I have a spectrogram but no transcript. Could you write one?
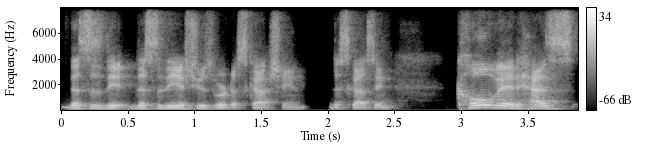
this is the this is the issues we're discussing discussing covid has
